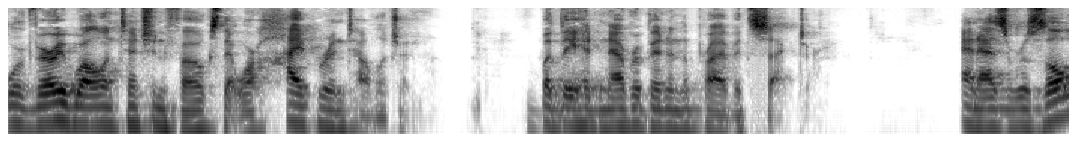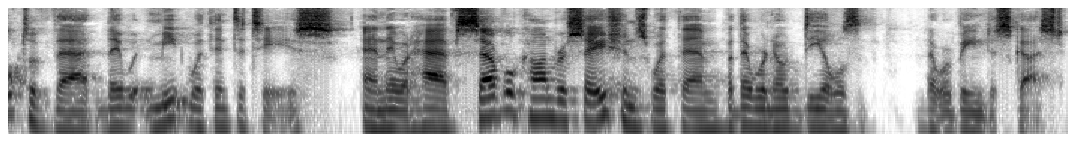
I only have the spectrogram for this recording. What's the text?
were very well intentioned folks that were hyper intelligent, but they had never been in the private sector. And as a result of that, they would meet with entities and they would have several conversations with them, but there were no deals that were being discussed.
